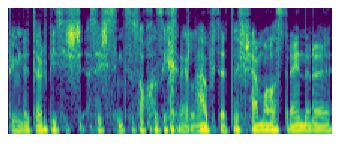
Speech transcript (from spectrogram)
bei einem Derby ist, also sind so Sachen sicher erlaubt. Da darfst du auch mal als Trainer äh,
